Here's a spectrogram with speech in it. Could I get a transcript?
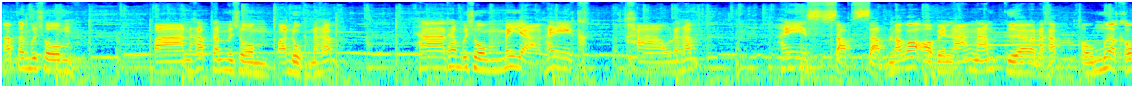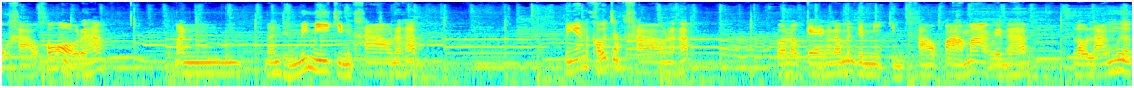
ครับท่านผู้ชม ปลานะครับท่านผู้ชมปลาดุกนะครับ ถ้าท่านผู้ชมไม่อยากให้คาวนะครับ ให้สับสับแล้วก็เอาไปล้างน้ำเกลือก่อนนะครับ เอาเมือกขาวๆเขาออกนะครับ มันมันถึงไม่มีกลิ่นคาวนะครับไม่งั้นเขาจะคาวนะครับพอเราแกงแล้วมันจะมีกลิ่นคาวปลามากเลยนะครับ เราล้างเมือก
